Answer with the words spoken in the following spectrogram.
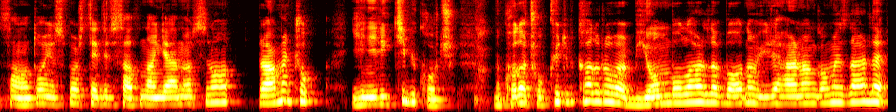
San Antonio Spurs tedrisatından gelmesine rağmen çok yenilikçi bir koç. Bu kadar çok kötü bir kadro var. Biombo'larla bu adam Willy Hernan Gomez'lerle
